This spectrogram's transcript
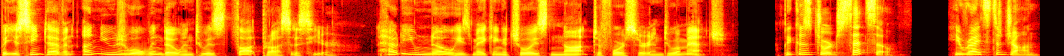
But you seem to have an unusual window into his thought process here. How do you know he's making a choice not to force her into a match? Because George said so. He writes to John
